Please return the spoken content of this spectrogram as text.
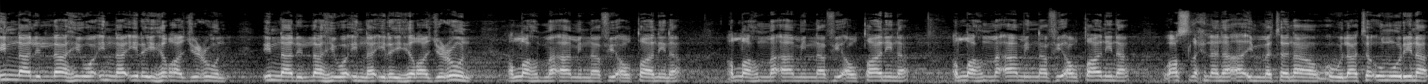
إنا لله وإنا إليه راجعون. إنا لله وإنا إليه راجعون. اللهم آمنا في أوطاننا. اللهم آمنا في أوطاننا. اللهم آمنا في أوطاننا. وأصلح لنا أئمتنا وولاة أمورنا.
